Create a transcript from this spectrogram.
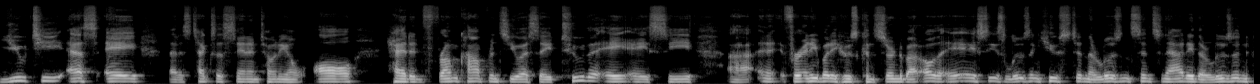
UTSA, that is Texas, San Antonio, all headed from Conference USA to the AAC. Uh, for anybody who's concerned about, oh, the AAC is losing Houston, they're losing Cincinnati, they're losing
